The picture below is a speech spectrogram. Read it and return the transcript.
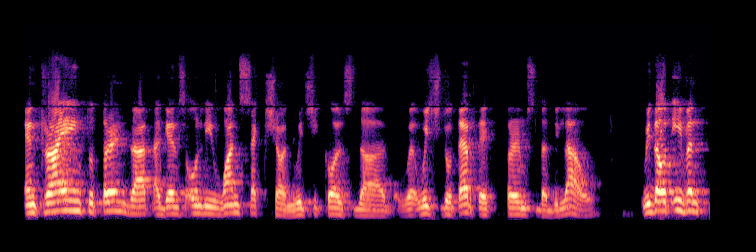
and trying to turn that against only one section which he calls the which Duterte terms the Dilaw without even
